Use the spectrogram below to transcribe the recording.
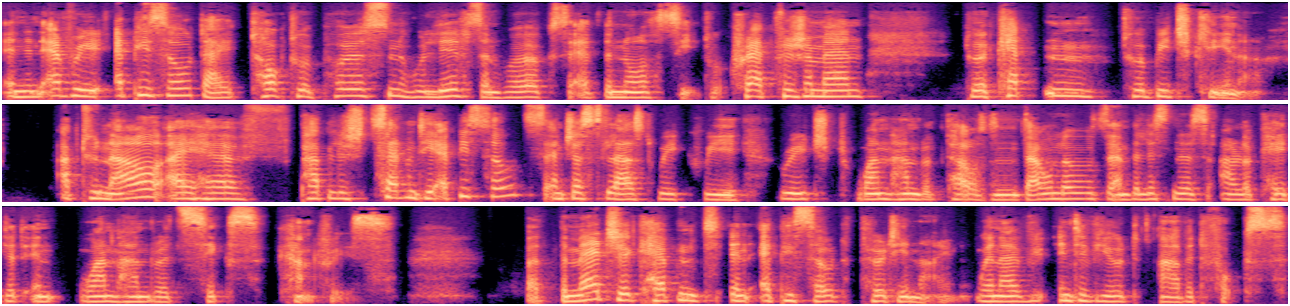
And in every episode, I talk to a person who lives and works at the North Sea, to a crab fisherman, to a captain, to a beach cleaner. Up to now, I have published 70 episodes. And just last week, we reached 100,000 downloads and the listeners are located in 106 countries. But the magic happened in episode 39 when I interviewed Arved Fuchs.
